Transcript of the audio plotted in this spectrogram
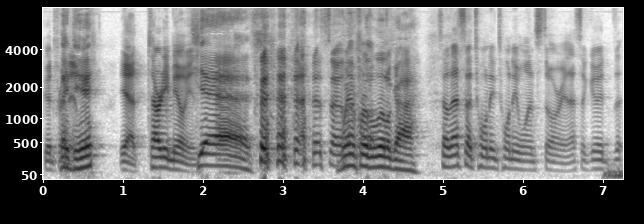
Good for they them. They did. Yeah, thirty million. Yes, so win for the little guy. So that's a 2021 story. That's a good.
